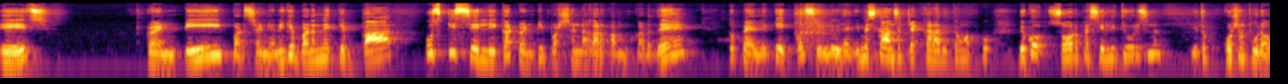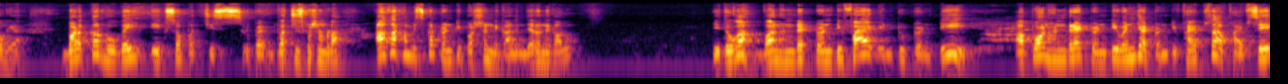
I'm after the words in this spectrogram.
is twenty percent यानी कि बढ़ने के बाद उसकी सैलरी का ट्वेंटी परसेंट अगर कम कर दें तो पहले के इक्वल सैलरी हो जाएगी। मैं इसका आंसर चेक करा देता हूँ आपको। देखो, सौ रुपए सैलरी थी ओरिजिनल ये तो क्वेश्चन पूरा हो गया। बढ़कर हो गई एक सौ पच्चीस रुपए, पच्चीस परसेंट बढ़ा। अगर हम इसका ट्वेंटी परसेंट निकालें, जरा निकालो। ये तो होगा one hundred twenty five into twenty upon hundred twenty one जा ट्वेंटी फाइव सा फाइव से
